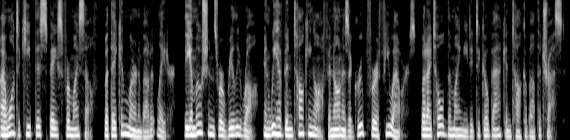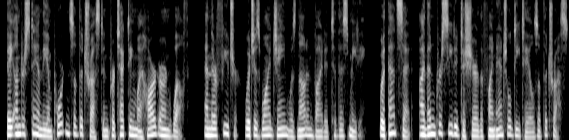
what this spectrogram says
I want to keep this space for myself, but they can learn about it later. The emotions were really raw, and we have been talking off and on as a group for a few hours, but I told them I needed to go back and talk about the trust. They understand the importance of the trust in protecting my hard earned wealth and their future, which is why Jane was not invited to this meeting. With that said, I then proceeded to share the financial details of the trust.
